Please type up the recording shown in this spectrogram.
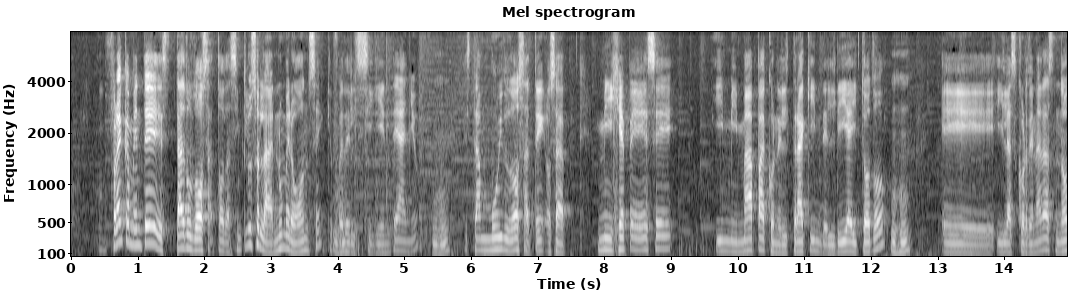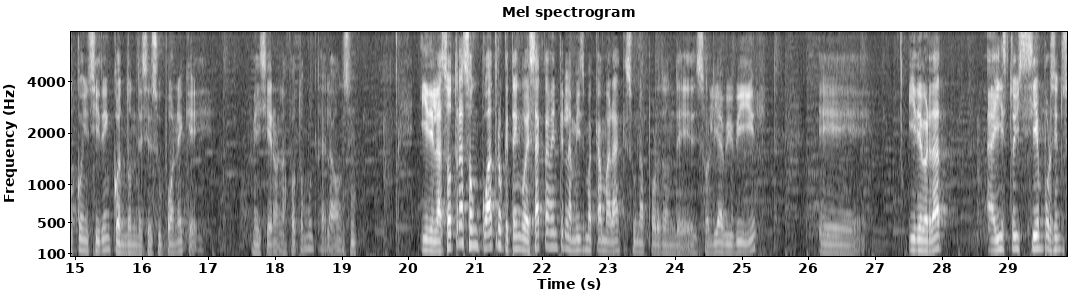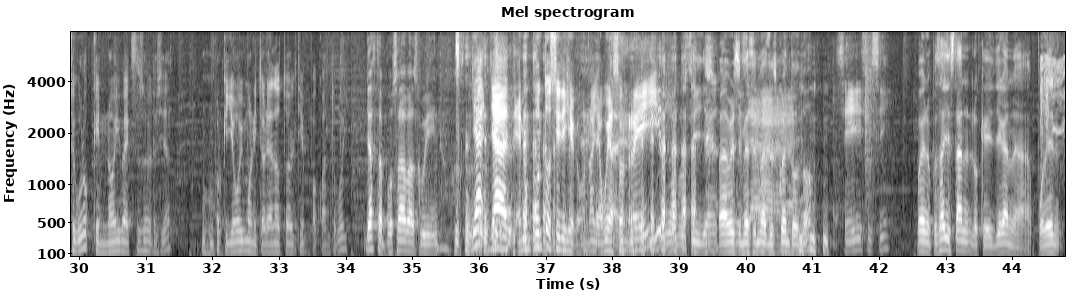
francamente, está dudosa todas. Incluso la número 11, que fue del siguiente año, está muy dudosa. O sea, mi GPS y mi mapa con el tracking del día y todo. Eh, y las coordenadas no coinciden con donde se supone que me hicieron la fotomulta de la 11. Y de las otras son cuatro que tengo exactamente en la misma cámara, que es una por donde solía vivir. Eh, y de verdad, ahí estoy 100% seguro que no iba a exceso de velocidad. Porque yo voy monitoreando todo el tiempo a cuánto voy. Ya hasta posabas, güey. Ya, ya, en un punto sí dije, como, no, ya voy a sonreír. Pues sí, ya. Para ver si me Pues hacen ya. más descuentos, ¿no? Sí, sí, sí. Bueno, pues ahí están lo que llegan a poder,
